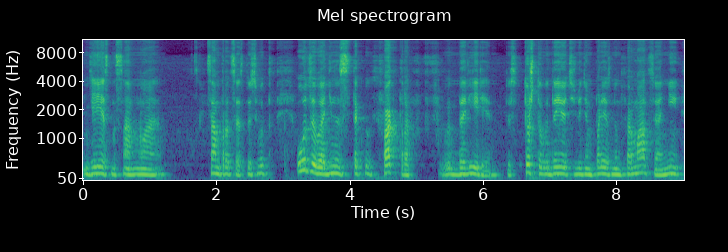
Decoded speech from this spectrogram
интересно сам, сам процесс. То есть вот отзывы один из таких факторов доверия. То есть то, что вы даете людям полезную информацию, они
